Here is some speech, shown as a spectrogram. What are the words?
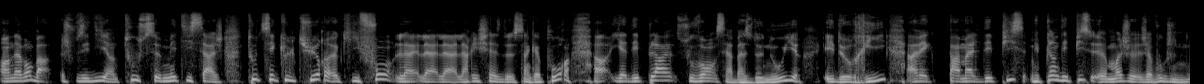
en avant, bah, je vous ai dit, hein, tout ce métissage, toutes ces cultures euh, qui font la, la- la- la richesse de Singapour. Alors, il y a des plats, souvent, c'est à base de nouilles et de riz, avec pas mal d'épices, mais plein d'épices. Euh, moi, j'avoue que je ne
